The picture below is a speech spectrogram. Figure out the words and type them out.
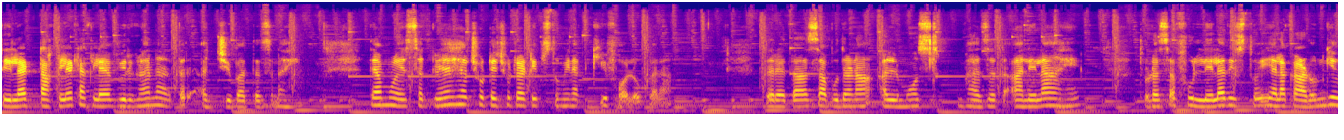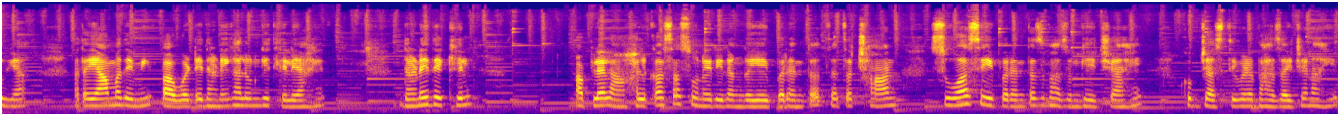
तेलात टाकल्या टाकल्या विरघळणार तर अजिबातच नाही. त्यामुळे सगळ्या ह्या छोट्या छोट्या टिप्स तुम्ही नक्की फॉलो करा. तर आता साबुदाणा ऑलमोस्ट भाजत आलेला आहे. थोडासा फुललेला दिसतोय याला काढून घेऊया. आता यामध्ये मी पावटे धणे घालून घेतलेले आहेत. धणे देखील आपल्याला हलकासा सोनेरी रंग येईपर्यंत त्याचा छान सुवास येईपर्यंतच भाजून घ्यायचे आहे. खूप जास्ती वेळ भाजायचे नाहीत.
